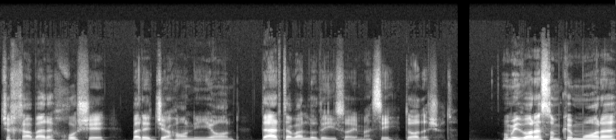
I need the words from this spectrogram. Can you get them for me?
چه خبر خوشی برای جهانیان در تولد عیسی مسیح داده شد. امیدوار هستم که ما را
